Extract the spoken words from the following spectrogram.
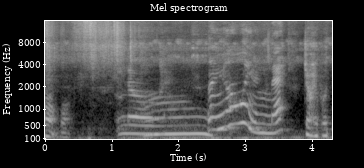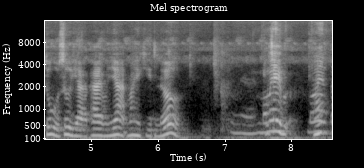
ออกบ่เดอ๋อน้อยๆหนึ่งนะเจ้าให้พ่อตู้ซื้อยาทายมันญาติมาให้กินเด้อโมบ่เมใช่นโมเมนไป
